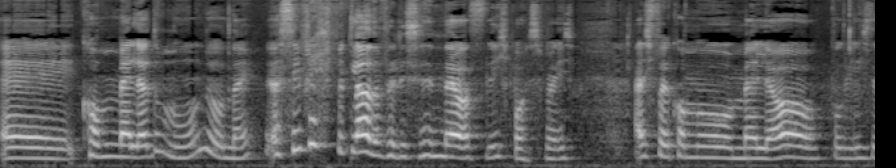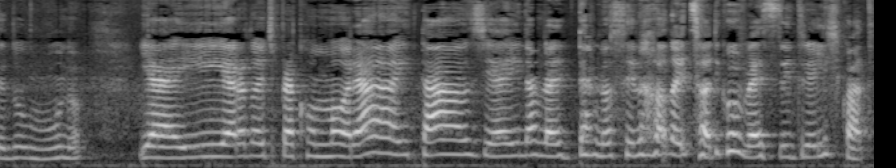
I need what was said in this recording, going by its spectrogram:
é, como melhor do mundo, né? Eu sempre fico lá esse negócio de esporte, mas acho que foi como melhor pugilista do mundo. E aí era noite pra comemorar e tal, e aí na verdade terminou sendo uma noite só de conversas entre eles quatro.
